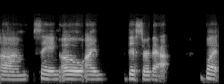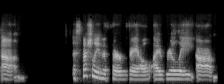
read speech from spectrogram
um, saying, oh, I'm this or that. But um, especially in the third veil, I really um,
